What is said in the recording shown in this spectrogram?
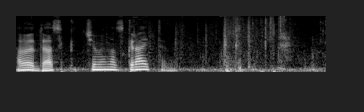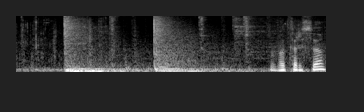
Абе, да се качиме на сградите, бе. Вътре са?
